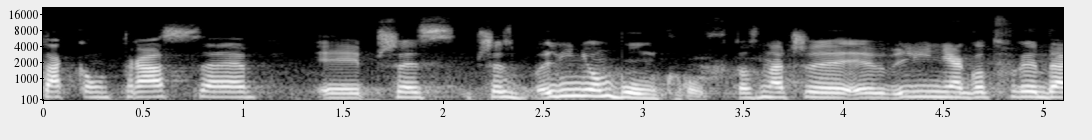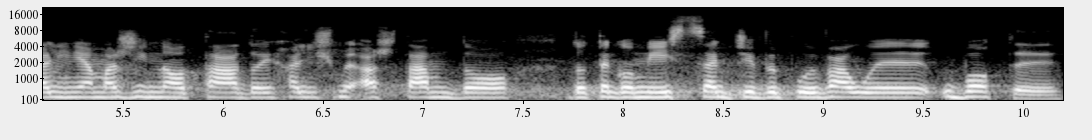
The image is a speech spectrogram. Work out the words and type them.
taką trasę przez, przez linią bunkrów, to znaczy e, linia Gottfrieda, linia Marzinota, dojechaliśmy aż tam do, do tego miejsca, gdzie wypływały uboty,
